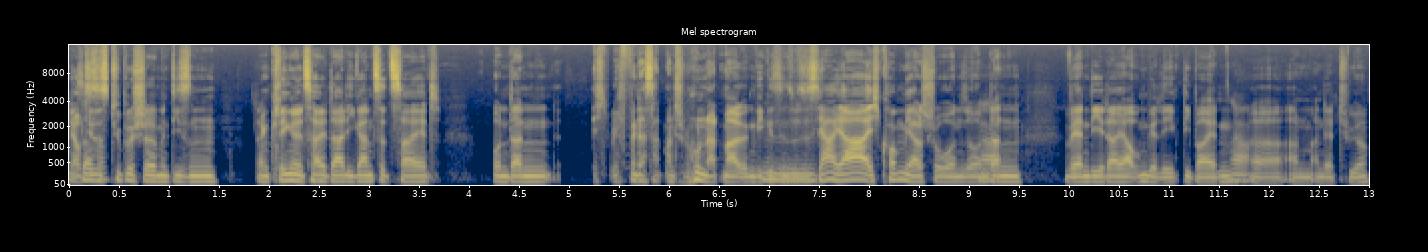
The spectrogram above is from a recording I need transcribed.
Ja, auch So. dieses typische mit diesen, dann klingelt es halt da die ganze Zeit und dann, ich, ich finde, das hat man schon hundertmal irgendwie gesehen. So Mhm. dieses, ja, ja, ich komme ja schon. So, und Ja. dann werden die da ja umgelegt, die beiden, Ja. äh, an, an der Tür.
